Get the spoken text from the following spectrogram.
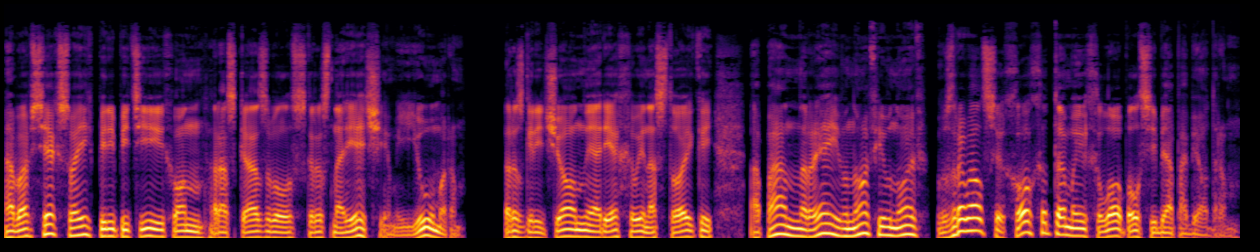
Обо всех своих перипетиях он рассказывал с красноречием и юмором, разгоряченный ореховой настойкой, а пан Рей вновь и вновь взрывался хохотом и хлопал себя по бедрам.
